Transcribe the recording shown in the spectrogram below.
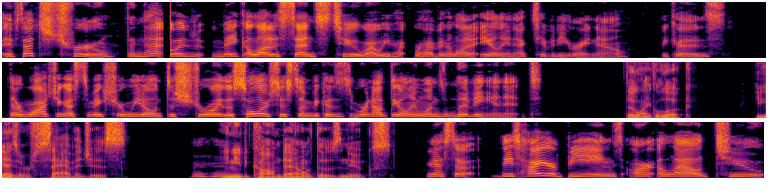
If that's true, then that would make a lot of sense too why we ha- we're having a lot of alien activity right now. Because they're watching us to make sure we don't destroy the solar system because we're not the only ones living in it. They're like, look, you guys are savages. hmm You need to calm down with those nukes. Yeah, so these higher beings aren't allowed to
